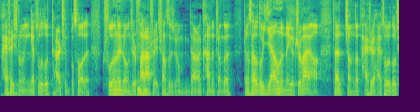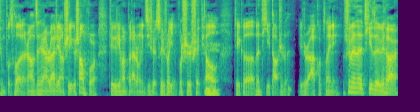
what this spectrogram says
排水系统应该做的都还是挺不错的。除了那种就是发大水，上次就当然看的整个整个赛道都淹了那个之外啊，它整个排水还做的都挺不错的。然后再加上 Radion 是一个上坡，这个地方不大容易积水，所以说也不是水漂。这个问题导致的，也就是 aquaplaning。顺便再提嘴维特尔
